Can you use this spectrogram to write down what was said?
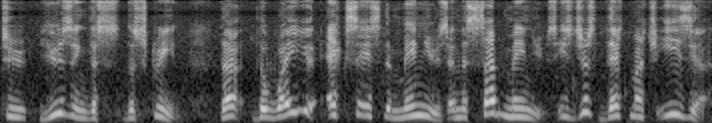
to using this the screen. The, the way you access the menus and the sub menus is just that much easier,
